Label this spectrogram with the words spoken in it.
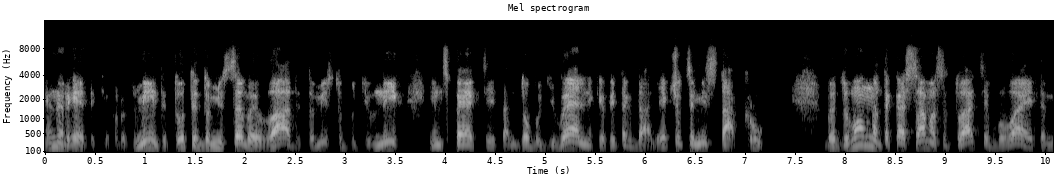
енергетиків, розумієте, тут і до місцевої влади, до містобудівних інспекцій, там до будівельників і так далі. Якщо це міста крупні. Безумовно, така ж сама ситуація буває там,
